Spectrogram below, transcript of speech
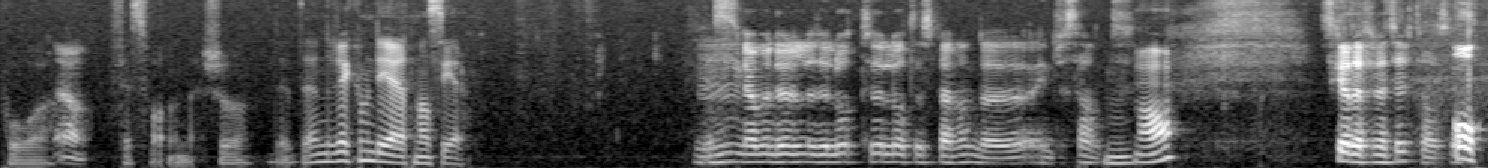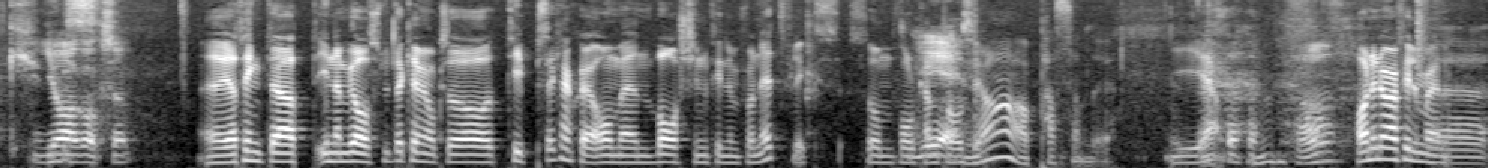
på Ja. festivalen där. Så det, den rekommenderar jag att man ser. Mm, ja, men det, det låter, låter spännande, intressant. Mm. Ja. Ska jag definitivt ha. Så. Och Jag också. eh, jag tänkte att innan vi avslutar kan vi också tipsa kanske om en varsin film från Netflix som folk kan ta och se. Ja, passande. Ja. Ja. Har ni några filmer? Eh,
